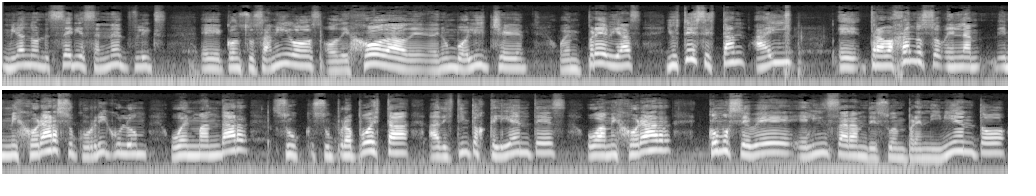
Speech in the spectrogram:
mirando series en Netflix, eh, con sus amigos, o de joda, o en un boliche, o en previas, y ustedes están ahí eh, trabajando en, mejorar su currículum o en mandar su, su, propuesta a distintos clientes o a mejorar cómo se ve el Instagram de su emprendimiento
